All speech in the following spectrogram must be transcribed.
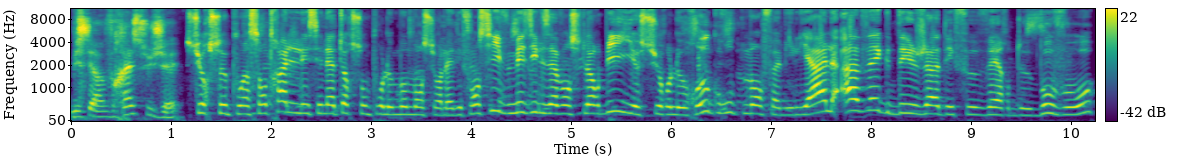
mais c'est un vrai sujet. Sur ce point central, les sénateurs sont pour le moment sur la défensive, mais ils avancent leur bille sur le regroupement familial avec déjà des feux verts de Beauvau.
